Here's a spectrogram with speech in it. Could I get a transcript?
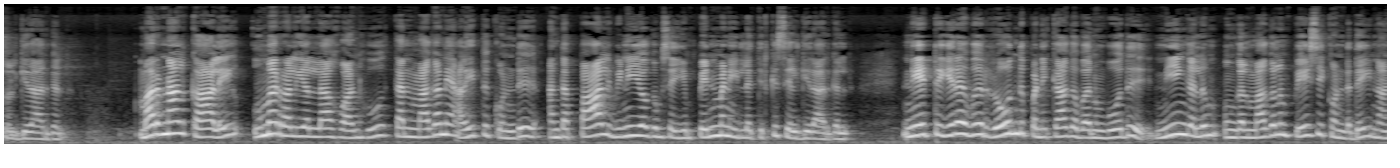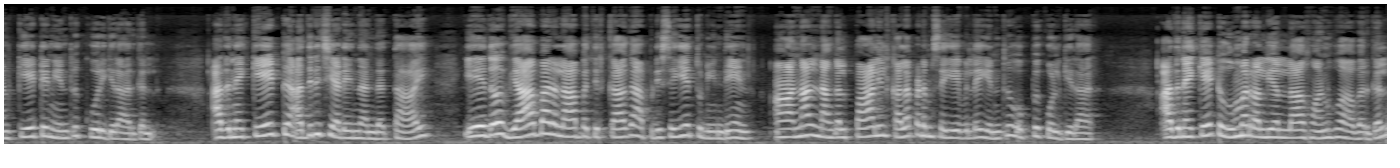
சொல்கிறார்கள். மறுநாள் காலை உமர் அலி அல்லாஹ் அன்ஹு தன் மகனை அழைத்து கொண்டு அந்த பால் விநியோகம் செய்யும் பெண்மணி இல்லத்திற்கு செல்கிறார்கள். நேற்று இரவு ரோந்து பணிக்காக வரும்போது நீங்களும் உங்கள் மகளும் பேசிக்கொண்டதை நான் கேட்டேன் என்று கூறுகிறார்கள். அதனை கேட்டு அதிர்ச்சி அடைந்த அந்த தாய் ஏதோ வியாபார லாபத்திற்காக அப்படி செய்ய துணிந்தேன் ஆனால் நாங்கள் பாலில் கலப்படம் செய்யவில்லை என்று ஒப்புக்கொள்கிறார். அதனை கேட்டு உமர் அலி அல்லாஹு அன்ஹு அவர்கள்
